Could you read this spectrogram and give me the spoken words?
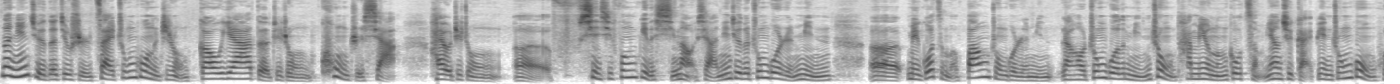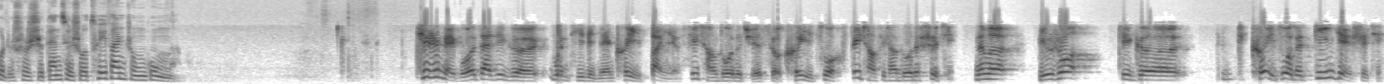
那您觉得就是在中共的这种高压的这种控制下？还有这种呃信息封闭的洗脑下，您觉得中国人民，呃，美国怎么帮中国人民？然后中国的民众他们又能够怎么样去改变中共，或者说是干脆说推翻中共呢？其实美国在这个问题里面可以扮演非常多的角色，可以做非常非常多的事情。那么，比如说这个可以做的第一件事情，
